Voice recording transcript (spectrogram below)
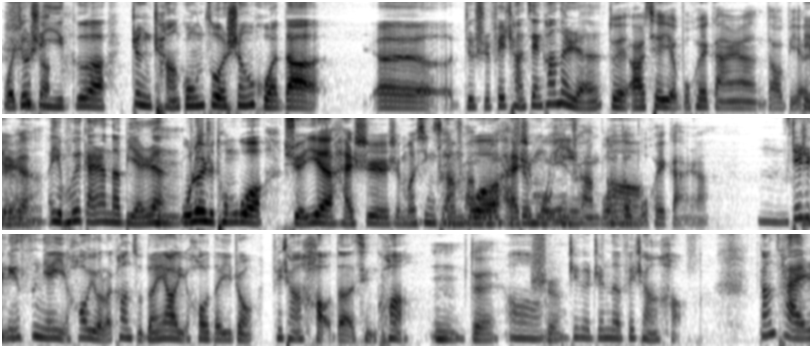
我就是一个正常工作生活的，呃，就是非常健康的人。对，而且也不会感染到别人，也不会感染到别人。无论是通过血液还是什么性传播，还是母婴传播，都不会感染。嗯，这是零四年以后有了抗阻断药以后的一种非常好的情况。嗯，对，哦，是这个真的非常好。刚才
